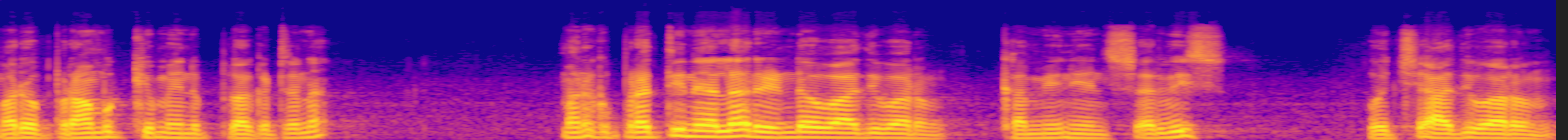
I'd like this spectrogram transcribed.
మరో ప్రాముఖ్యమైన ప్రకటన. మనకు ప్రతి నెల రెండవ ఆదివారం కమ్యూనియన్ సర్వీస్. వచ్చే ఆదివారం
